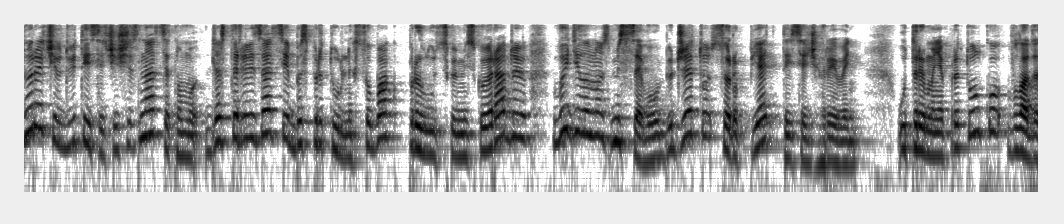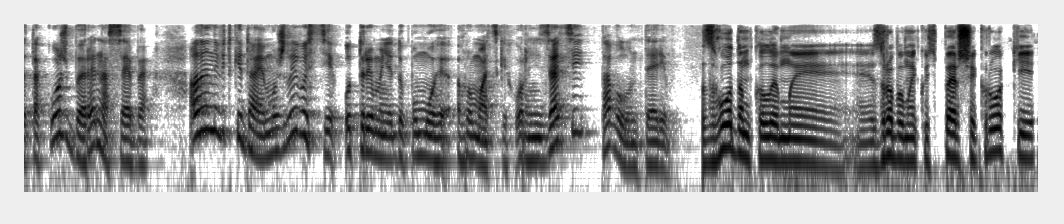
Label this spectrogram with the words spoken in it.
До речі, в 2016-му для стерилізації безпритульних собак Прилуцькою міською радою виділено з місцевого бюджету 45 тисяч гривень. Утримання притулку влада також бере на себе, але не відкидає можливості отримання допомоги громадських організацій та волонтерів. Згодом, коли ми е, зробимо якісь перші кроки,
